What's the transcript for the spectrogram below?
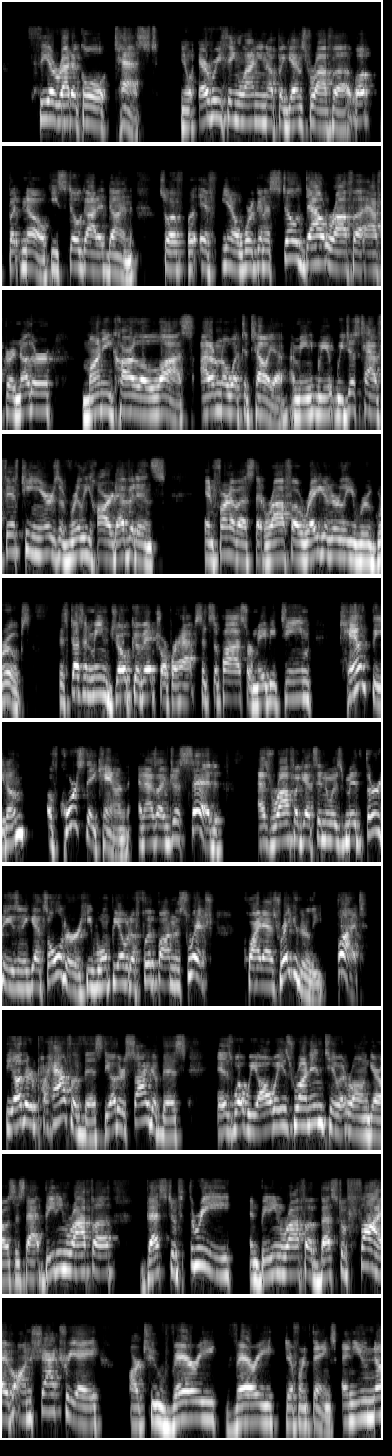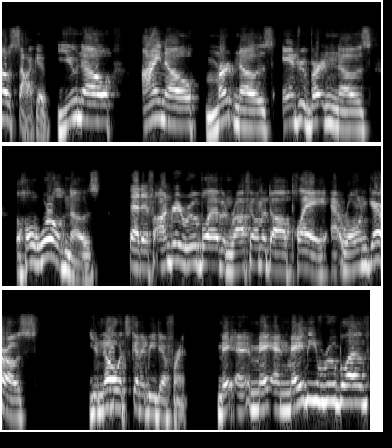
theoretical test. You know, everything lining up against Rafa. Well, but no, he still got it done. So if if you know we're gonna still doubt Rafa after another Monte Carlo loss, I don't know what to tell you. I mean, we, we just have 15 years of really hard evidence in front of us that Rafa regularly regroups. This doesn't mean Djokovic or perhaps Tsitsipas or maybe Thiem can't beat him. Of course they can. And as I've just said, as Rafa gets into his mid 30s and he gets older, he won't be able to flip on the switch quite as regularly. But the other half of this, the other side of this, is what we always run into at Roland Garros is that beating Rafa best of three and beating Rafa best of five on Chatrier are two very, very different things. And you know, Saqib, you know, I know, Mert knows, Andrew Burton knows, the whole world knows that if Andre Rublev and Rafael Nadal play at Roland Garros, you know it's going to be different. May, and, may, and maybe Rublev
